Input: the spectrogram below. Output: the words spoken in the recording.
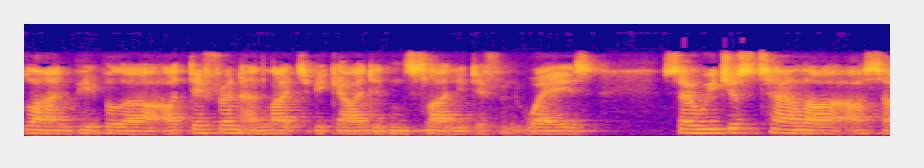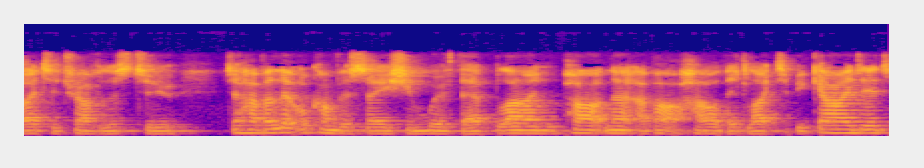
blind people are, are different and like to be guided in slightly different ways. So we just tell our, our sighted travellers to, to have a little conversation with their blind partner about how they'd like to be guided.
